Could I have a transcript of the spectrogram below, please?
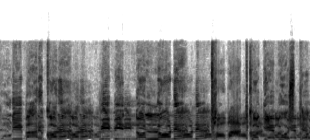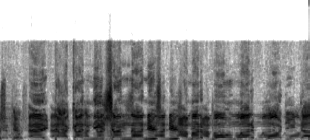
ভুড়ি বার করে বিভিন্ন লোনে বসতে। এই টাকা নিশান না আমার বৌমার বডিটা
